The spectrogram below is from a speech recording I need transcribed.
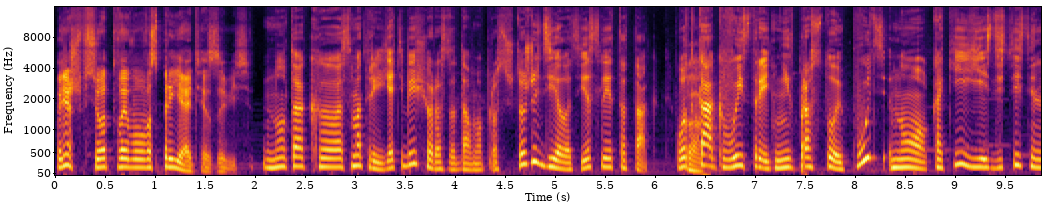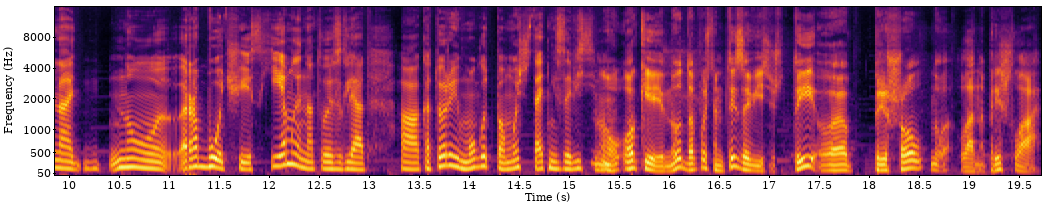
Понимаешь, все от твоего восприятия зависит. Ну так э, смотри, я тебе еще раз задам вопрос. Что же делать, если это так? Вот Как? как, выстроить непростой путь, но какие есть действительно ну, рабочие схемы, на твой взгляд, а, которые могут помочь стать независимым? Ну, окей, ну, допустим, ты зависишь. Ты э, пришел, ну, ладно, пришла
